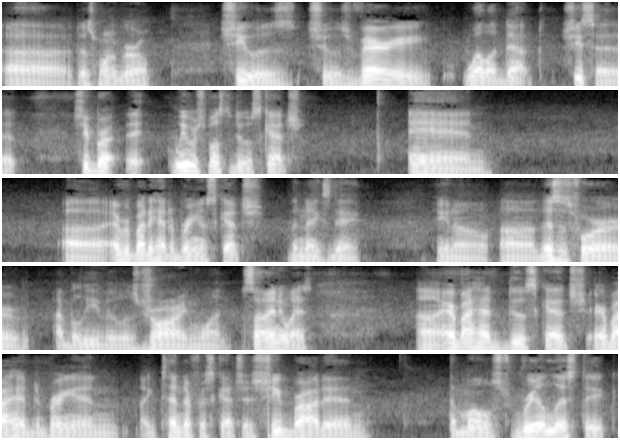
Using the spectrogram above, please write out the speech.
uh, this one girl, she was she was very well adept. She said she brought we were supposed to do a sketch, and uh, everybody had to bring a sketch the next day You know, uh, this is for I believe it was drawing one. So, anyways, uh, everybody had to do a sketch. Everybody had to bring in like ten different sketches. She brought in the most realistic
